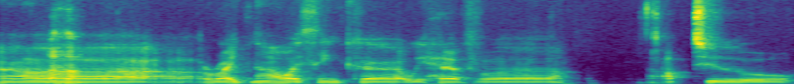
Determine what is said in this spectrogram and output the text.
Uh, uh-huh. Right now, I think uh, we have uh, up to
